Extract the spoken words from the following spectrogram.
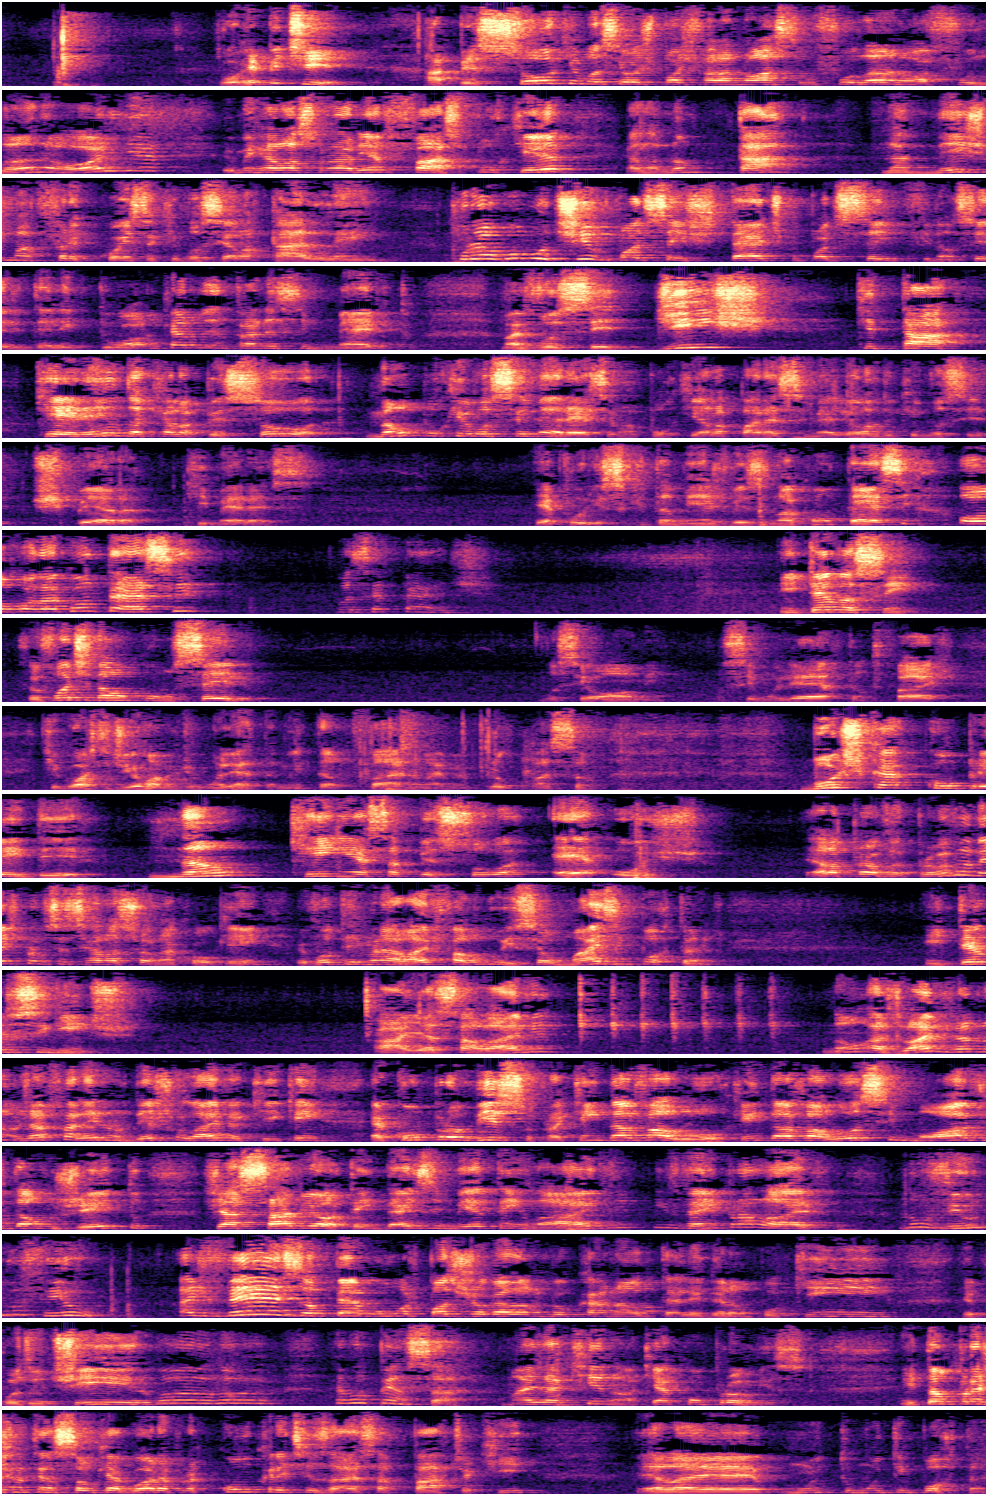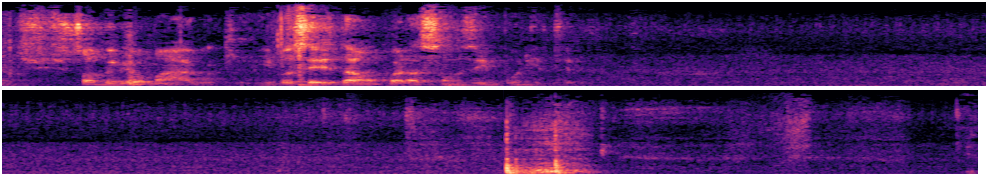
Vou repetir. A pessoa que você hoje pode falar, nossa, o fulano ou a fulana, olha, eu me relacionaria fácil. Porque ela não está na mesma frequência que você, ela está além. Por algum motivo, pode ser estético, pode ser financeiro, intelectual, não quero entrar nesse mérito. Mas você diz que está querendo aquela pessoa, não porque você merece, mas porque ela parece melhor do que você espera que merece. E é por isso que também às vezes não acontece, ou quando acontece, você perde. Entenda assim: se eu for te dar um conselho, você homem, você mulher, tanto faz, que gosta de homem, de mulher também, tanto faz, não é minha preocupação. Busca compreender não quem essa pessoa é hoje, ela provavelmente para você se relacionar com alguém, eu vou terminar a live falando isso, é o mais importante. Entenda o seguinte. Ah, e essa live não, as lives já, já falei, não deixa o live aqui. Quem é compromisso para quem dá valor. Quem dá valor se move, dá um jeito, já sabe, ó, tem 10 e meia, tem live e vem para live. Não viu, não viu. Às vezes eu pego umas, posso jogar lá no meu canal do Telegram um pouquinho, depois eu tiro, vou, vou, eu vou pensar. Mas aqui não, aqui é compromisso. Então preste atenção que agora para concretizar essa parte aqui, ela é muito, muito importante. Só beber uma água aqui. E vocês dão um coraçãozinho bonito.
